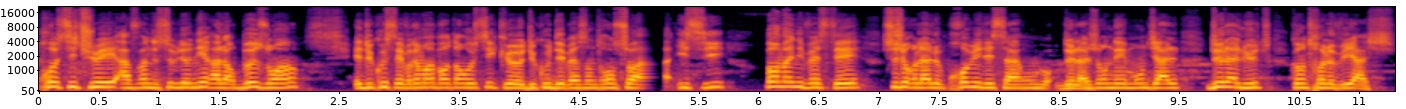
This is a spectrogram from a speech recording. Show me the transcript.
prostituer afin de subvenir à leurs besoins. Et du coup, c'est vraiment important aussi que du coup des personnes trans soient ici pour manifester ce jour-là, le 1er décembre de la journée mondiale de la lutte contre le VIH.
